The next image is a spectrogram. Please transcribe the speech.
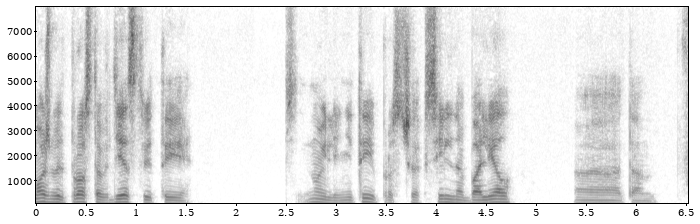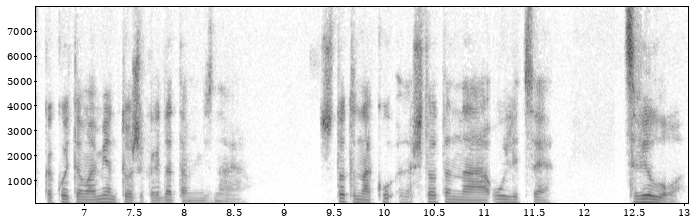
Может быть, просто в детстве ты, ну или не ты, просто человек сильно болел, э, там, в какой-то момент тоже, когда там, не знаю, что-то на, что-то на улице цвело.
